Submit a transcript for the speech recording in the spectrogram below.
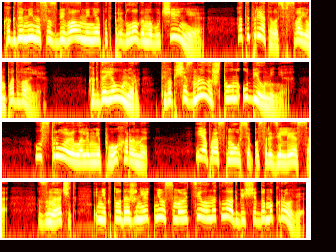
когда Минос избивал меня под предлогом обучения, а ты пряталась в своем подвале, когда я умер, ты вообще знала, что он убил меня? Устроила ли мне похороны? Я проснулся посреди леса, Значит, никто даже не отнес мое тело на кладбище Дома Крови.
